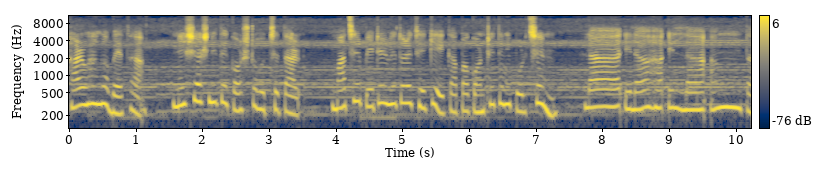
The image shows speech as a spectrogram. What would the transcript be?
হাড় ভাঙা ব্যথা, নিঃশ্বাস নিতে কষ্ট হচ্ছে তার। মাছের পেটের ভেতরে থেকে কাপা কণ্ঠে তিনি পড়ছেন, লা ইলাহা ইল্লা আনতা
